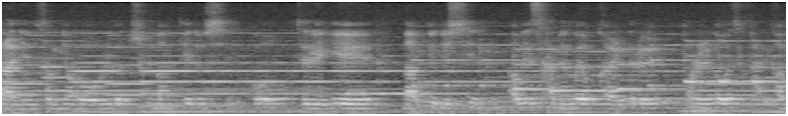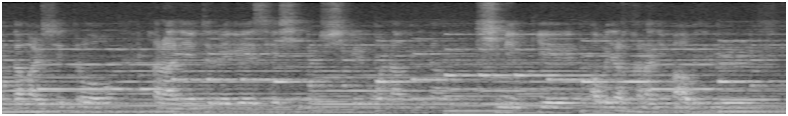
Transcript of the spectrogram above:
하나님 성령으로 우리가 충만케 해주시고 저에게 맡겨주신 아버지 사명과 역할들을 오늘도 잘 감당할 수 있도록 하나님 저에게 새 힘을 주시길 원합니다. 힘있게 아버지 하나님 아버지를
